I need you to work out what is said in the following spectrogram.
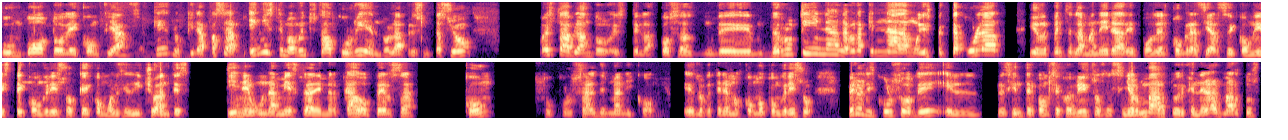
un voto de confianza. ¿Qué es lo que irá a pasar? En este momento está ocurriendo la presentación, pues está hablando este, las cosas de, de rutina, la verdad que nada muy espectacular, y de repente la manera de poder congraciarse con este Congreso que, como les he dicho antes, tiene una mezcla de mercado persa con sucursal del manicomio. Es lo que tenemos como Congreso, pero el discurso del presidente del Consejo de Ministros, el señor Martos, el general Martos,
